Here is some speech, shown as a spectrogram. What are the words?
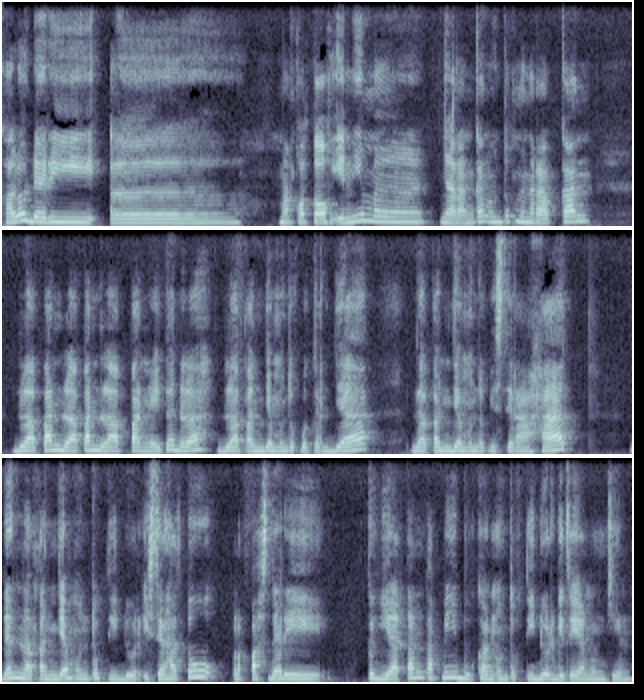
kalau dari uh, Makoto ini menyarankan untuk menerapkan 888 yaitu adalah 8 jam untuk bekerja, 8 jam untuk istirahat, dan 8 jam untuk tidur. Istirahat tuh lepas dari kegiatan tapi bukan untuk tidur gitu ya mungkin.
